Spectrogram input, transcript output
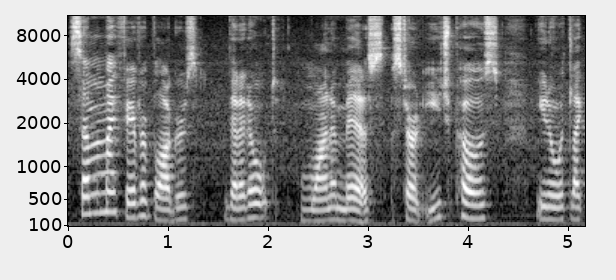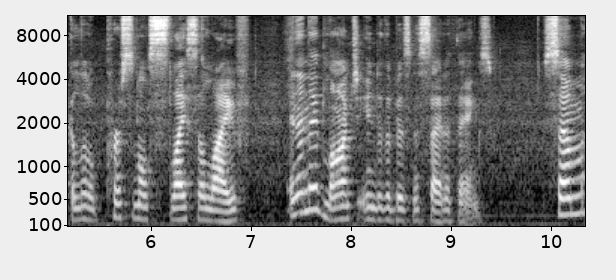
Some of my favorite bloggers that I don't want to miss start each post, you know, with like a little personal slice of life, and then they launch into the business side of things. Some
